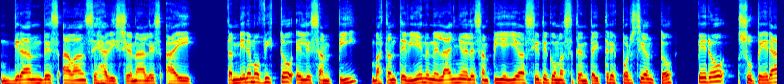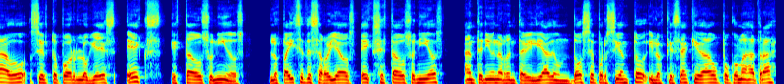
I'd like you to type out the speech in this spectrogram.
grandes avances adicionales ahí. También hemos visto el S&P bastante bien en el año, el S&P ya lleva 7,73%, pero superado, ¿cierto?, por lo que es ex Estados Unidos. Los países desarrollados ex Estados Unidos han tenido una rentabilidad de un 12% y los que se han quedado un poco más atrás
